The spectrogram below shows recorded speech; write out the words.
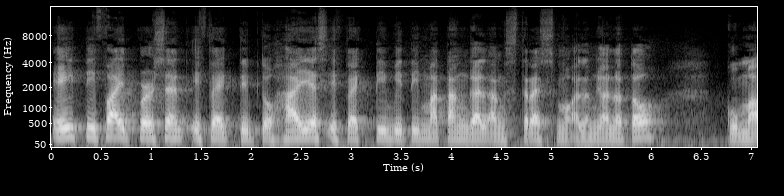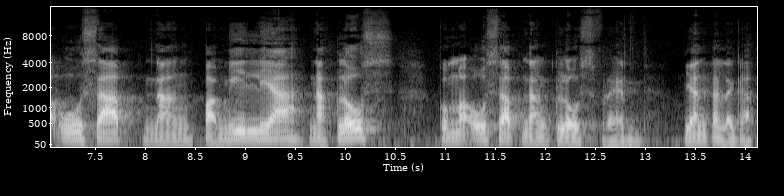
85% effective to highest effectivity matanggal ang stress mo. Alam nyo ano to? Kumausap ng pamilya na close, kumausap ng close friend. Yan talaga.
